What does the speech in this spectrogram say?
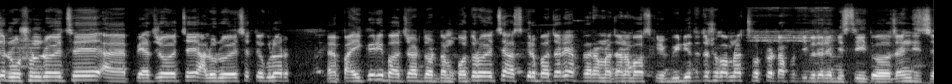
যে রসুন রয়েছে পেঁয়াজ রয়েছে, আলু রয়েছে, তো এগুলোর পাইকারি বাজার দরদাম কত রয়েছে আজকের বাজারে? আপনারা আমরা জানাব আজকের ভিডিওতে। দর্শক, আমরা ছোট্ট একটা প্রতিবেদনে বিস্তৃত জানিয়ে দিচ্ছি।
